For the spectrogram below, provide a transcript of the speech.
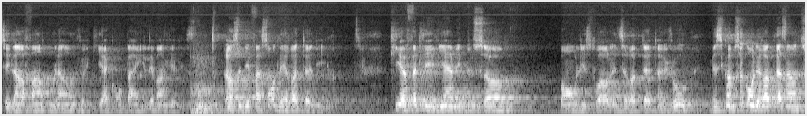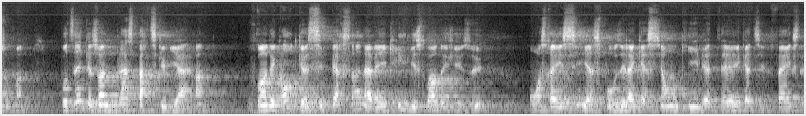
c'est l'enfant ou l'ange qui accompagne l'évangéliste. Alors, c'est des façons de les retenir. Qui a fait les liens avec tout ça? Bon, l'histoire le dira peut-être un jour, mais c'est comme ça qu'on les représente souvent. Pour dire qu'ils ont une place particulière. Hein? Vous vous rendez compte que si personne n'avait écrit l'histoire de Jésus, on serait ici à se poser la question qui il était, qu'a-t-il fait, etc.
